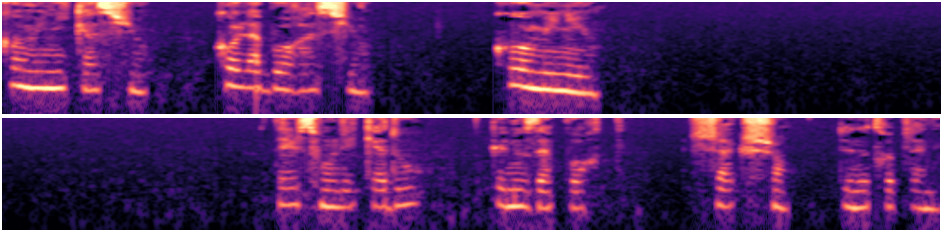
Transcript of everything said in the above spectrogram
Communication, collaboration, communion Tels sont les cadeaux que nous apporte chaque champ de notre planète.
